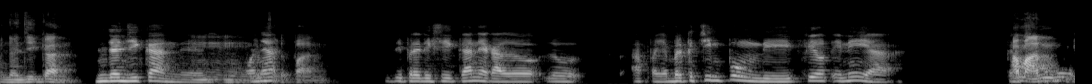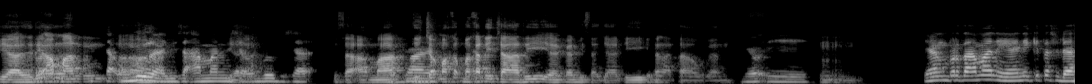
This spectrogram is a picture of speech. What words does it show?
Menjanjikan, menjanjikan ya mm, di pokoknya depan. diprediksikan ya kalau lu apa ya berkecimpung di field ini ya Aman, ya jadi aman, bisa eh, unggul lah bisa aman bisa ya unggul bisa bisa aman, dicok survive maka- ya. bahkan dicari ya kan bisa jadi kita nggak tahu kan. Yoi. Mm. Yang pertama nih ya ini kita sudah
